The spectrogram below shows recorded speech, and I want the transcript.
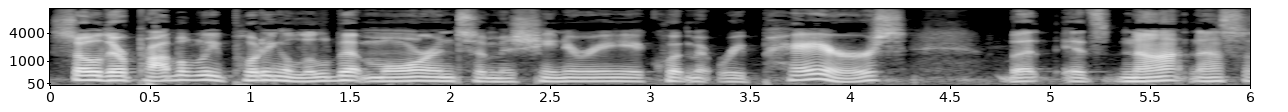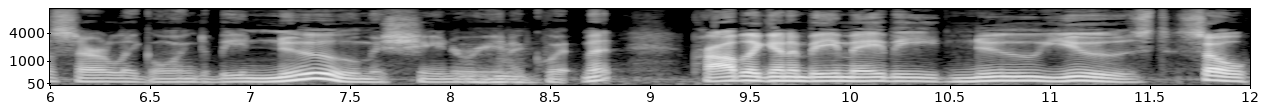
So they're probably putting a little bit more into machinery equipment repairs, but it's not necessarily going to be new machinery and mm-hmm. equipment. Probably going to be maybe new used. So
